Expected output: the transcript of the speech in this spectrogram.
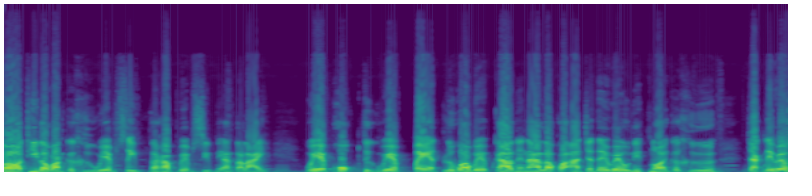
ก็ที่ระวังก็คือเวฟ10 นะครับ เวฟ10 นี่อันตราย เวฟ6 ถึงเวฟ8 หรือว่าเวฟ9เนี่ยนะเราก็อาจจะได้เวลนิดหน่อยก็คือ จากเลเวล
